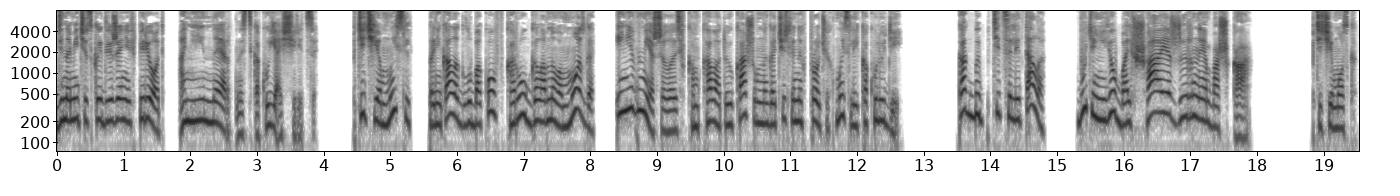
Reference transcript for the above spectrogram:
Динамическое движение вперед, а не инертность, как у ящерицы. Птичья мысль проникала глубоко в кору головного мозга и не вмешивалась в комковатую кашу многочисленных прочих мыслей, как у людей. Как бы птица летала, будь у нее большая жирная башка. Птичий мозг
